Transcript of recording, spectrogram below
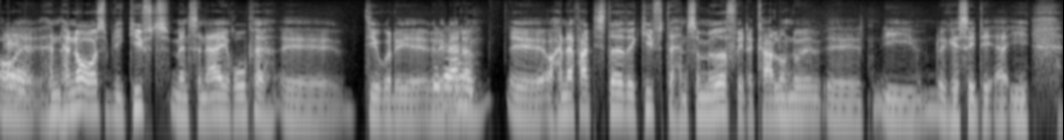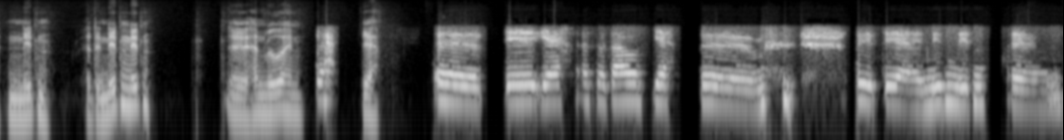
Og øh, han, han når også at blive gift, mens han er i Europa, øh, Diogo Rivera. Øh, og han er faktisk stadigvæk gift, da han så møder Frida Kahlo nu, øh, i, jeg kan se, det er i 19. Er det 1919, øh, han møder hende? Ja. Ja. Øh, øh, ja, altså der er jo, ja, øh, det, det er 1919, øh,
